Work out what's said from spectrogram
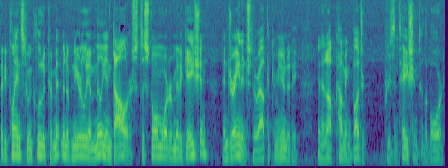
that he plans to include a commitment of nearly a million dollars to stormwater mitigation and drainage throughout the community in an upcoming budget presentation to the board.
